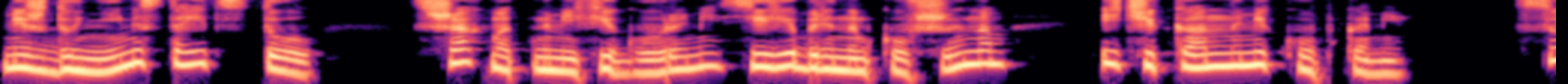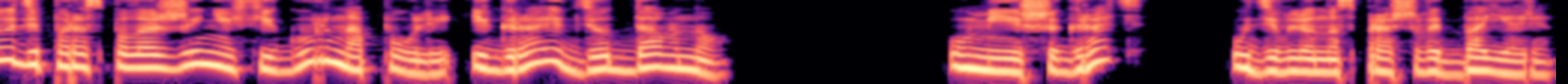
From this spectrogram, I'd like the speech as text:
Между ними стоит стол с шахматными фигурами, серебряным кувшином и чеканными кубками. Судя по расположению фигур на поле, игра идет давно. «Умеешь играть?» — удивленно спрашивает боярин.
